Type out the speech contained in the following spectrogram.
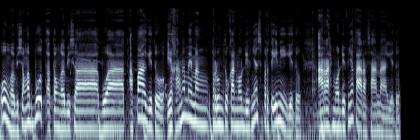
oh nggak bisa ngebut atau nggak bisa buat apa gitu. Ya karena memang peruntukan modifnya seperti ini gitu. Arah modifnya ke arah sana gitu.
